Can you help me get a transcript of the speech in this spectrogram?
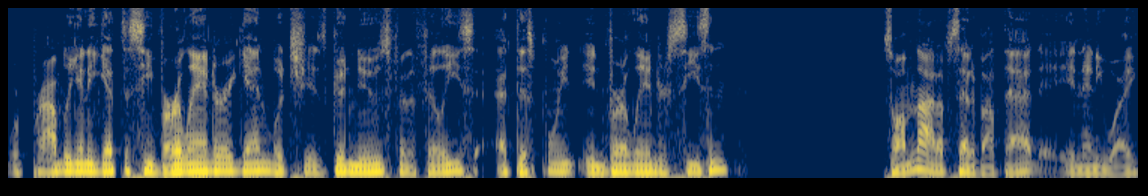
we're probably going to get to see Verlander again, which is good news for the Phillies at this point in Verlander's season. So I'm not upset about that in any way.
